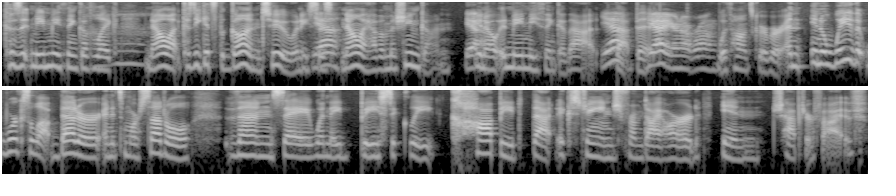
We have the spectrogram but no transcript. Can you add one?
because it made me think of like ah. now because he gets the gun too, and he says Yeah. now I have a machine gun. Yeah. You know, it made me think of that Yeah. that bit Yeah, you're not wrong. with Hans Gruber, and in a way that works a lot better and it's more subtle than say when they basically copied that exchange from Die Hard in Chapter Five.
